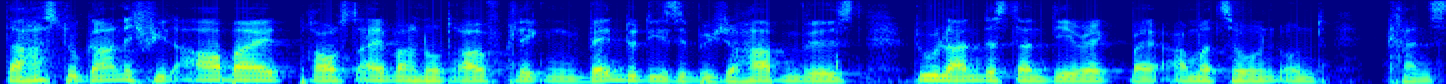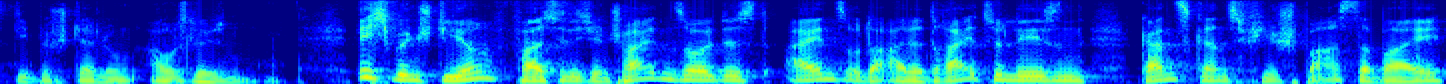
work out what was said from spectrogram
Da hast du gar nicht viel Arbeit, brauchst einfach nur draufklicken, wenn du diese Bücher haben willst. Du landest dann direkt bei Amazon und kannst die Bestellung auslösen. Ich wünsche dir, falls du dich entscheiden solltest, eins oder alle drei zu lesen, ganz, ganz viel Spaß dabei,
